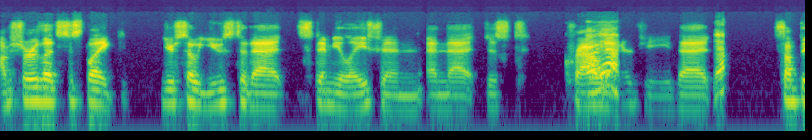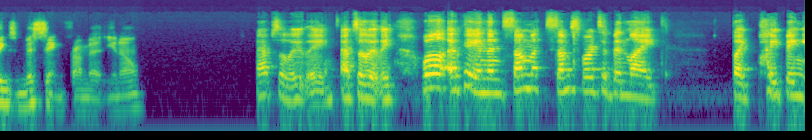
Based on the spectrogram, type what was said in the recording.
i'm sure that's just like you're so used to that stimulation and that just crowd oh, yeah. energy that yeah. something's missing from it you know? Absolutely. Absolutely. Well okay and then some some sports have been like like piping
